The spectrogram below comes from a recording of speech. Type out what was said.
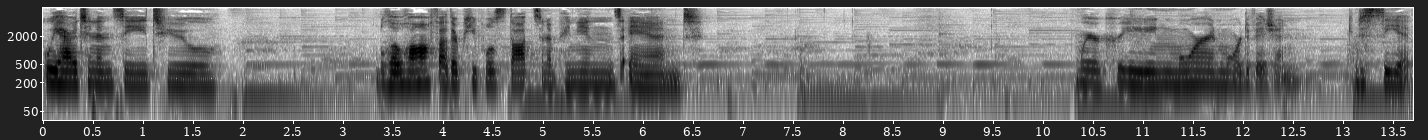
we have a tendency to blow off other people's thoughts and opinions, and we're creating more and more division. You can just see it.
